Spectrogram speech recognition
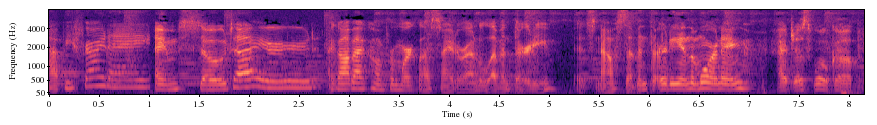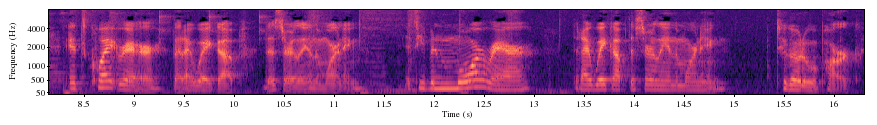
happy Friday. I am so tired. I got back home from work last night around 11.30. It's now 7.30 in the morning. I just woke up. It's quite rare that I wake up this early in the morning. It's even more rare that I wake up this early in the morning to go to a park.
